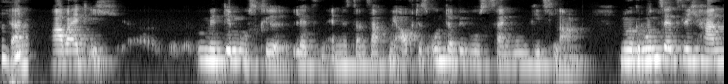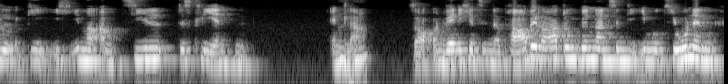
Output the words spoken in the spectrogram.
mhm. dann arbeite ich äh, mit dem Muskel letzten Endes. Dann sagt mir auch das Unterbewusstsein, wo geht's lang. Nur grundsätzlich handle, gehe ich immer am Ziel des Klienten entlang. Mhm. So, und wenn ich jetzt in der Paarberatung bin, dann sind die Emotionen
